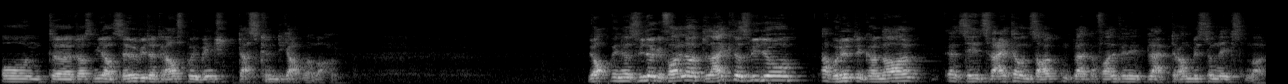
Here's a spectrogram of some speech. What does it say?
Und äh, dass mir auch selber wieder drauf bringt, Mensch, das könnte ich auch mal machen. Ja, wenn das Video gefallen hat, like das Video, abonniert den Kanal, erzählt es weiter und sagt bleibt auf alle Fälle, bleibt dran, bis zum nächsten Mal.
